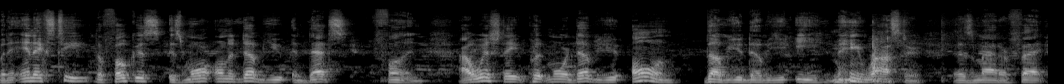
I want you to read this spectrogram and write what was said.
but in NXT, the focus is more on the W, and that's fun. I wish they put more W on WWE main roster. As a matter of fact,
